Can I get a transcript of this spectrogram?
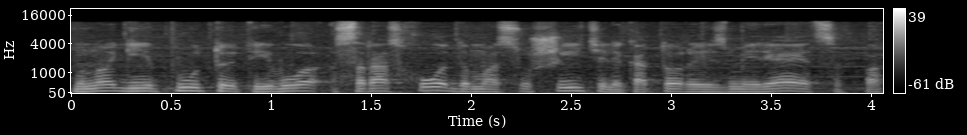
Многие путают его с расходом осушителя, который измеряется в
